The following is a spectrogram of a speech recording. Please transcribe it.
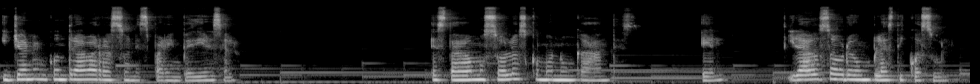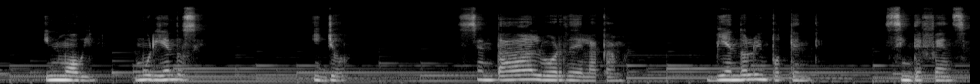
y yo no encontraba razones para impedírselo. Estábamos solos como nunca antes. Él, tirado sobre un plástico azul, inmóvil, muriéndose. Y yo, sentada al borde de la cama, viéndolo impotente, sin defensa,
